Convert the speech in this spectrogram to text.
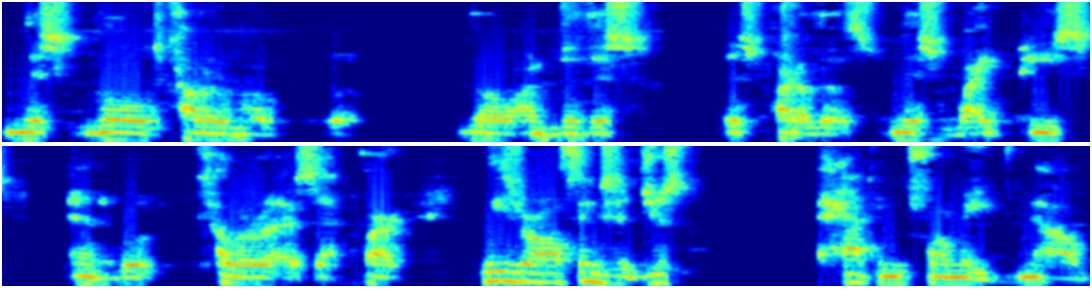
this gold color will, will go onto this this part of this this white piece, and it will colorize that part. These are all things that just happen for me now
